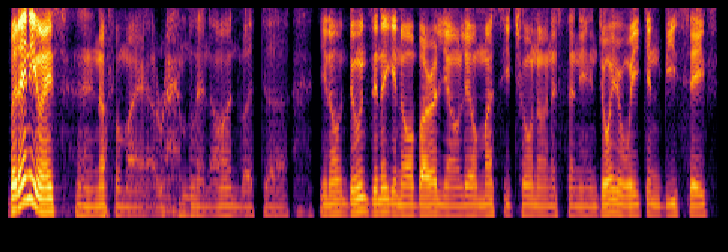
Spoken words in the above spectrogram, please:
But anyways, enough of my uh, rambling on. But uh, you know, doing zinig no baralyon leo masi chono and Enjoy your weekend. Be safe.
